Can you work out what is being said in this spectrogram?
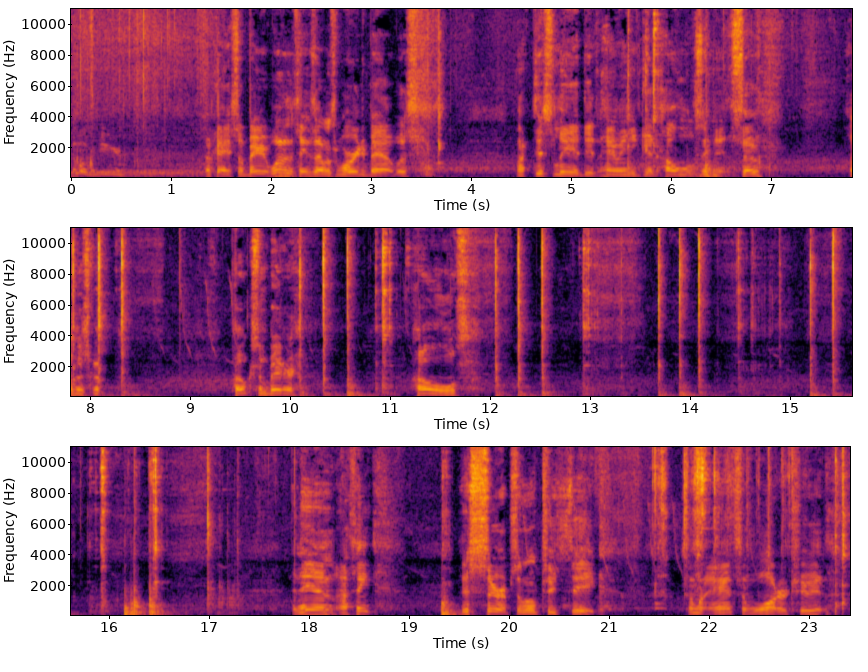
come over here. Okay, so Barry, one of the things I was worried about was, like this lid didn't have any good holes in it, so I'm just going to poke some better holes. And then I think this syrup's a little too thick. So I'm going to add some water to it.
